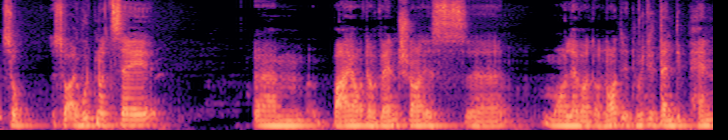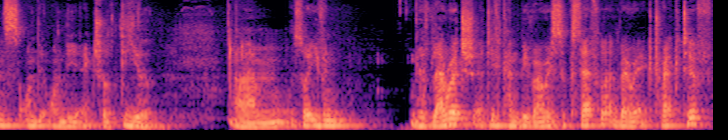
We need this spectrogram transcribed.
So, so I would not say buyout or venture is uh, more levered or not. It really then depends on the on the actual deal. So even with leverage, a deal can be very successful and very attractive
